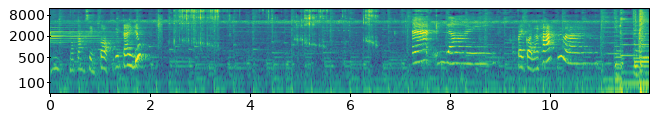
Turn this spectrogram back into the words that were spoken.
อืมมาฟังเสียงกรอบใกล้ๆเร็วอะไรไปก่อนนะคะ บ๊ายบาย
